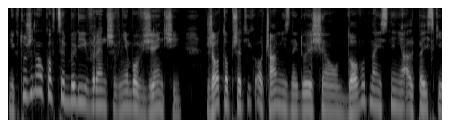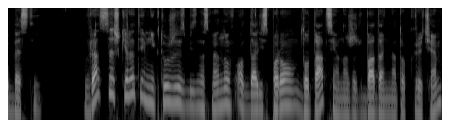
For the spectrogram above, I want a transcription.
Niektórzy naukowcy byli wręcz w niebo wzięci, że oto przed ich oczami znajduje się dowód na istnienie alpejskiej bestii. Wraz ze szkieletem niektórzy z biznesmenów oddali sporą dotację na rzecz badań nad odkryciem.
